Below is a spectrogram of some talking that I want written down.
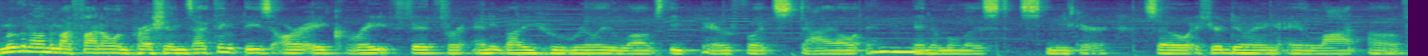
Moving on to my final impressions, I think these are a great fit for anybody who really loves the barefoot style and minimalist sneaker. So if you're doing a lot of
